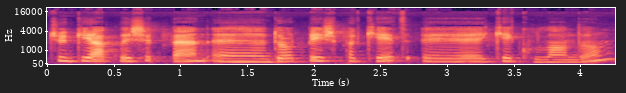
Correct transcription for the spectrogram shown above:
Çünkü yaklaşık ben 4-5 e, paket e, kek kullandım.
